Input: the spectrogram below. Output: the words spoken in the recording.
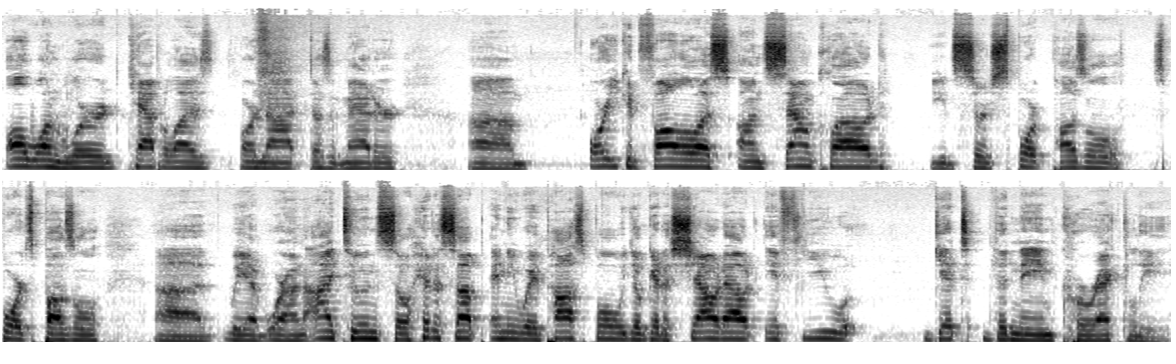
all one word, capitalized or not, doesn't matter. Um, or you could follow us on SoundCloud. You can search Sport Puzzle, Sports Puzzle. Uh, we have we're on iTunes, so hit us up any way possible. You'll get a shout out if you get the name correctly.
